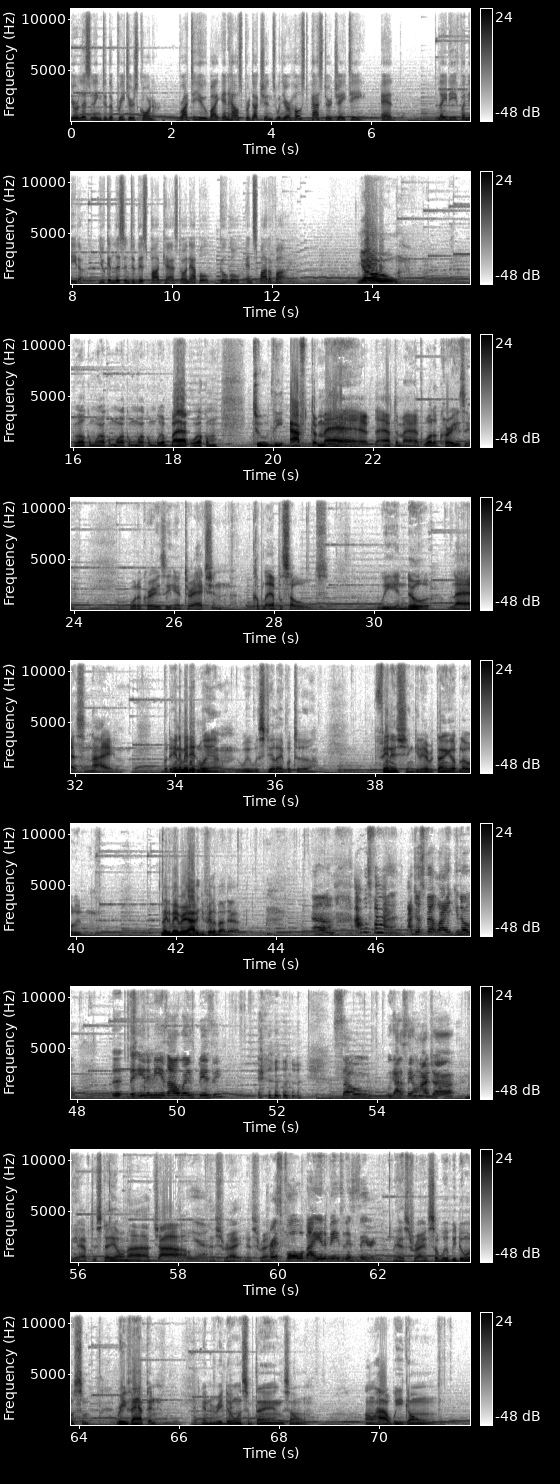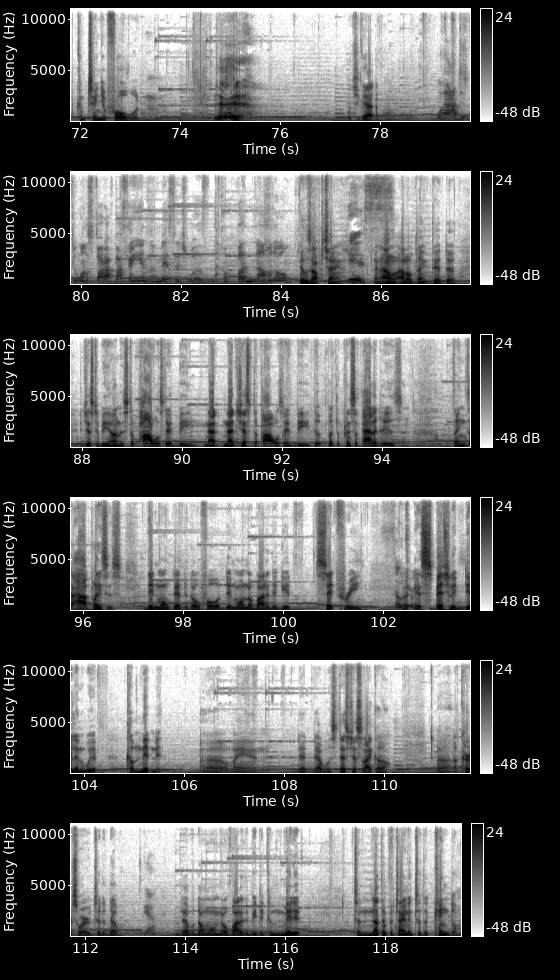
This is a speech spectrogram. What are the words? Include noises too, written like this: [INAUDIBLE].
You're listening to The Preacher's Corner, brought to you by In House Productions with your host, Pastor JT and Lady Fanita. You can listen to this podcast on Apple, Google, and Spotify. Yo! Welcome, welcome, welcome, welcome. We're back. Welcome to the aftermath. The aftermath. What a crazy, what a crazy interaction. A couple of episodes we endured last night. But the enemy didn't win. We were still able to finish and get everything uploaded. Lady Mayberry, how did you feel about that? Um, I was fine. I just felt like, you know, the the enemy is always busy. [LAUGHS] so we gotta stay on our job. We have to stay on our job. Yeah. That's right. That's right. Press forward by any means necessary. That's right. So we'll be doing some revamping and redoing some things on on how we gonna continue forward. Yeah. What you got? Well, I just do want to start off by saying the message was phenomenal. It was off the chain. Yes. And I don't I don't think that the just to be honest, the powers that be, not not just the powers that be, the, but the principalities and things of high places didn't want that to go forward, didn't want nobody to get set free, So uh, true. especially dealing with commitment. Oh man, that that was that's just like a a, a curse word to the devil. yeah. The devil don't want nobody to be committed to nothing pertaining to the kingdom.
